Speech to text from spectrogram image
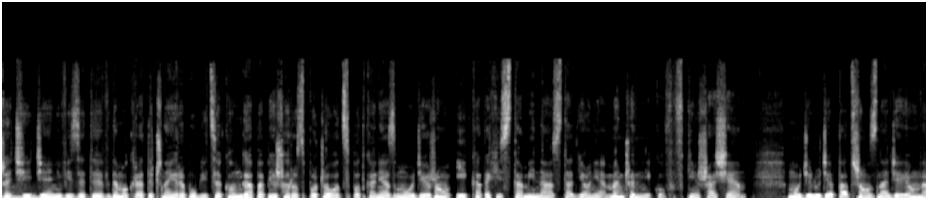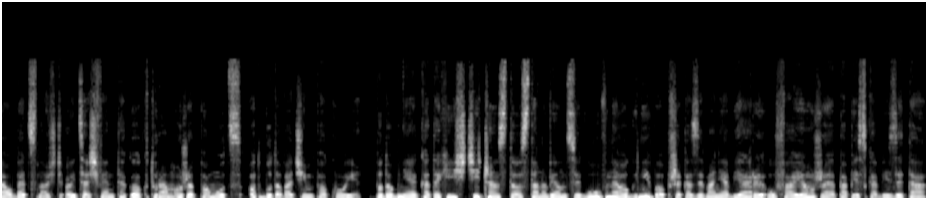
Trzeci dzień wizyty w Demokratycznej Republice Konga papież rozpoczął od spotkania z młodzieżą i katechistami na stadionie męczenników w Kinszasie. Młodzi ludzie patrzą z nadzieją na obecność Ojca Świętego, która może pomóc odbudować im pokój. Podobnie katechiści, często stanowiący główne ogniwo przekazywania wiary, ufają, że papieska wizyta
